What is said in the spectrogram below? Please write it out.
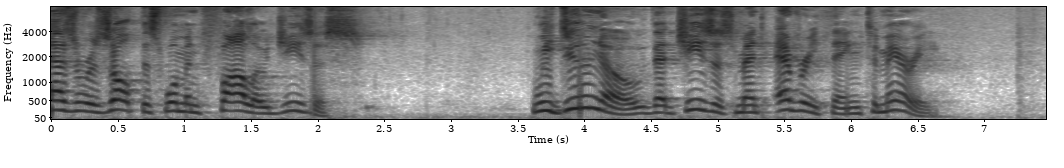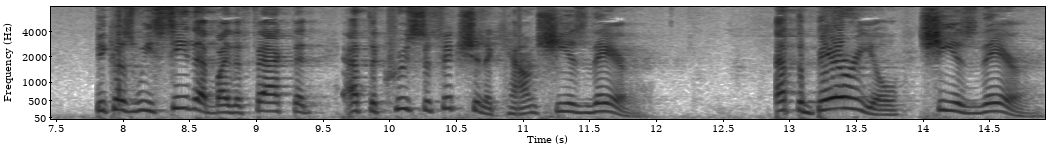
as a result, this woman followed Jesus. We do know that Jesus meant everything to Mary. Because we see that by the fact that at the crucifixion account, she is there. At the burial, she is there.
